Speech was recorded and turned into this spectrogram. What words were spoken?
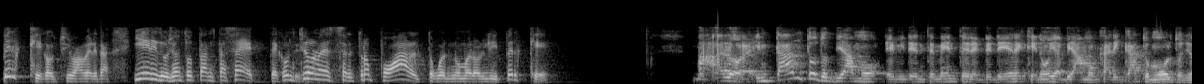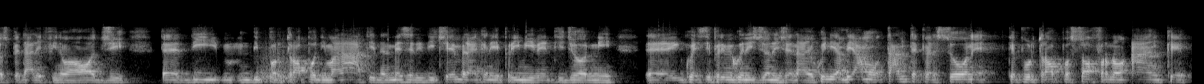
Perché continuiamo a avere tanti? Ieri 287, continuano ad essere troppo alto quel numero lì, perché? Ma allora, intanto dobbiamo evidentemente vedere che noi abbiamo caricato molto gli ospedali fino ad oggi eh, di, di, purtroppo di malati nel mese di dicembre, anche nei primi 20 giorni, eh, in questi primi 15 giorni di gennaio. Quindi abbiamo tante persone che purtroppo soffrono anche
